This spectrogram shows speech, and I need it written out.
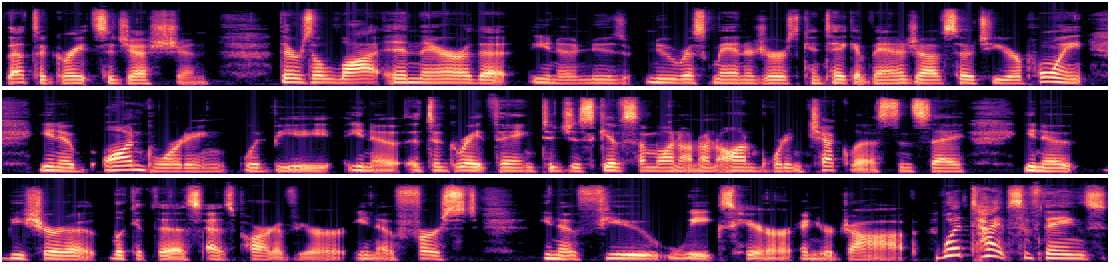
That's a great suggestion. There's a lot in there that, you know, new, new risk managers can take advantage of. So to your point, you know, onboarding would be, you know, it's a great thing to just give someone on an onboarding checklist and say, you know, be sure to look at this as part of your, you know, first, you know, few weeks here in your job. What types of things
